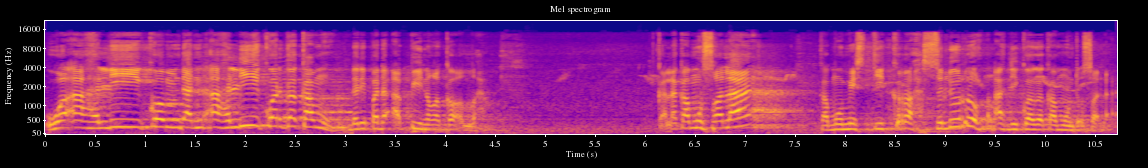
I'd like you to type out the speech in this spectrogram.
wa ahlikum dan ahli keluarga kamu daripada api neraka Allah. Kalau kamu salat, kamu mesti kerah seluruh ahli keluarga kamu untuk salat.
